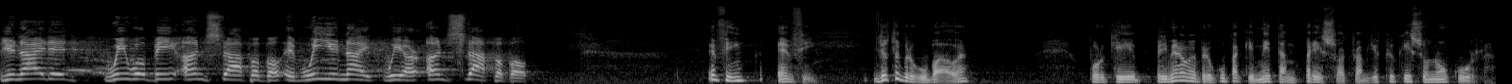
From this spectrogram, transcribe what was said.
United, we will be unstoppable. If we unite, we are unstoppable. En fin, en fin. Yo estoy preocupado, ¿eh? Porque primero me preocupa que metan preso a Trump. Yo espero que eso no ocurra.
